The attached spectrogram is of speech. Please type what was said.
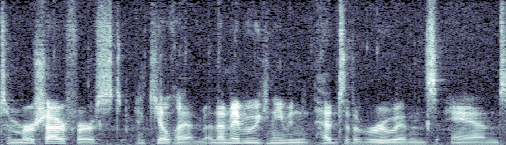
to Mershire first and kill him, and then maybe we can even head to the ruins and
